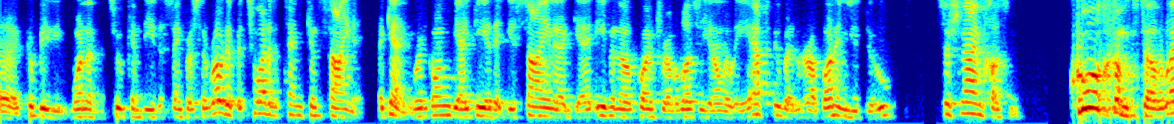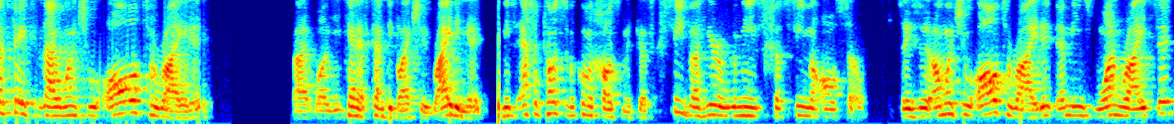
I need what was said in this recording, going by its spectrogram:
uh, could be one of the two can be the same person who wrote it, but two out of the 10 can sign it. Again, we're going the idea that you sign a get, even though according to Rabbi you don't really have to, but Rabbanan you do. So Shnaim Chasm. Kulchum, so let's say says, I want you all to write it. Right, well, you can't have 10 people actually writing it. It means Echatosa Chosman, because Ksiva here means Chasima also. So he says, I want you all to write it. That means one writes it,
